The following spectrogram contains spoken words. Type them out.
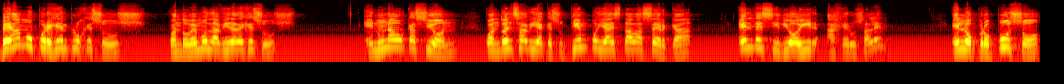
veamos por ejemplo Jesús, cuando vemos la vida de Jesús, en una ocasión, cuando él sabía que su tiempo ya estaba cerca, él decidió ir a Jerusalén. Él lo propuso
